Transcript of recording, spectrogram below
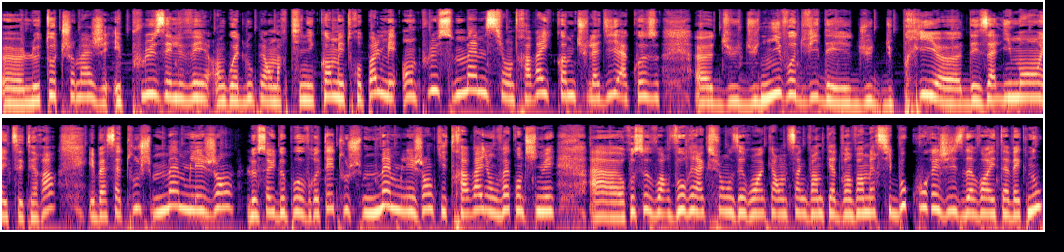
euh, le taux de chômage est plus élevé en Guadeloupe et en Martinique qu'en métropole, mais en plus, même si on travaille, comme tu l'as dit, à cause euh, du, du niveau de vie, des, du, du prix euh, des aliments, etc. Et ben, ça touche même les gens. Le seuil de pauvreté touche même les gens qui travaillent. On va continuer à recevoir vos réactions au 01 45 24 20 20. Merci beaucoup, Régis, d'avoir été avec nous.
